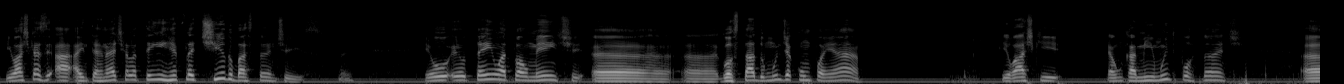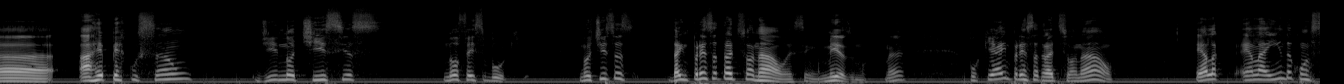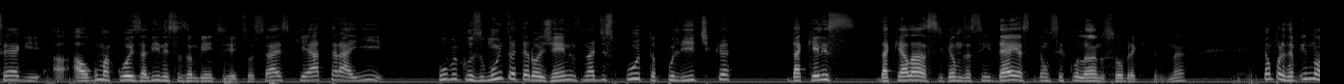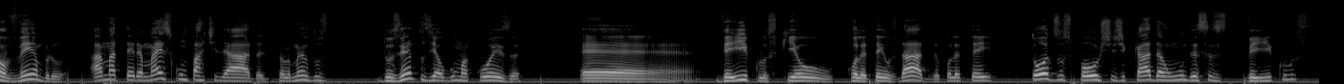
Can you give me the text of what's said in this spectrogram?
E eu acho que a, a, internet ela tem refletido bastante isso. Né? Eu, eu tenho atualmente uh, uh, gostado muito de acompanhar, eu acho que é um caminho muito importante, uh, a repercussão de notícias no Facebook. Notícias da imprensa tradicional, assim, mesmo, né? Porque a imprensa tradicional, ela, ela ainda consegue a, alguma coisa ali nesses ambientes de redes sociais que é atrair públicos muito heterogêneos na disputa política daqueles, daquelas, digamos assim, ideias que estão circulando sobre aquilo, né? Então, por exemplo, em novembro, a matéria mais compartilhada, pelo menos dos 200 e alguma coisa é, veículos que eu coletei os dados, eu coletei todos os posts de cada um desses veículos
